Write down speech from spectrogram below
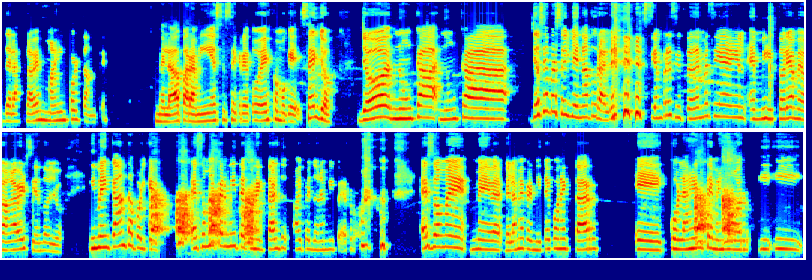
de las claves más importantes, ¿verdad? Para mí ese secreto es como que ser yo. Yo nunca, nunca yo siempre soy bien natural. siempre, si ustedes me siguen en, mi historia, me van a ver siendo yo. Y me encanta porque eso me permite conectar. Ay, perdonen mi perro. eso me, me, me permite conectar eh, con la gente mejor. Y, y,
